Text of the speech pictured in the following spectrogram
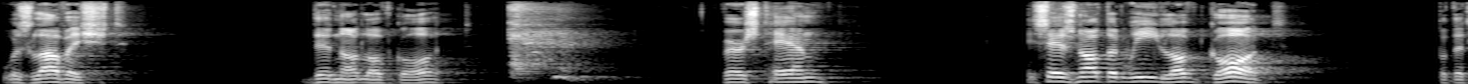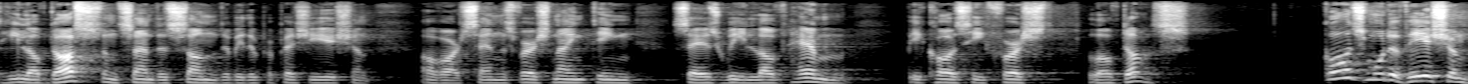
was lavished, did not love God. Verse 10, it says, Not that we loved God, but that he loved us and sent his Son to be the propitiation of our sins. Verse 19 says, We love him because he first loved us. God's motivation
